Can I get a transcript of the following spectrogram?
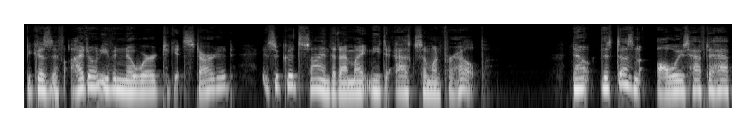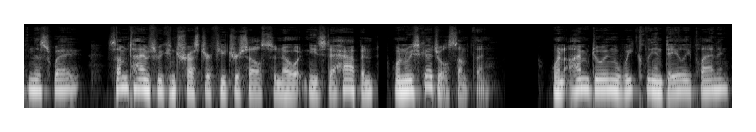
Because if I don't even know where to get started, it's a good sign that I might need to ask someone for help. Now, this doesn't always have to happen this way. Sometimes we can trust our future selves to know what needs to happen when we schedule something. When I'm doing weekly and daily planning,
